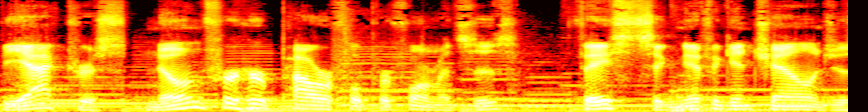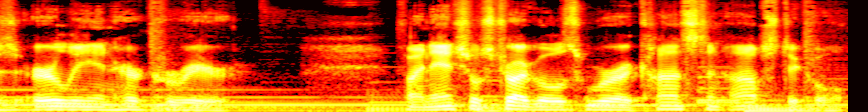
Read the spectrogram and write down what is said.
The actress, known for her powerful performances, faced significant challenges early in her career. Financial struggles were a constant obstacle,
